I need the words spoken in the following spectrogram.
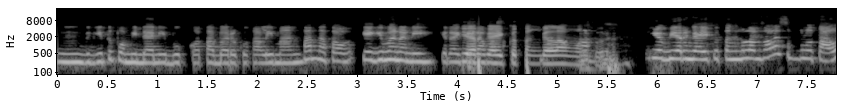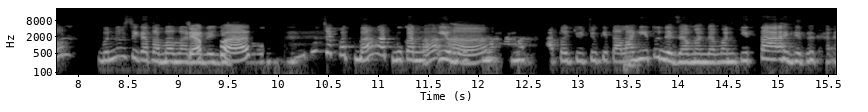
begitu pemindahan ibu kota baru ke Kalimantan atau kayak gimana nih kira-kira? Biar nggak ikut tenggelam maksudnya. Iya biar nggak ikut tenggelam soalnya 10 tahun bener sih kata Mbak Maria cepat. itu cepet banget bukan uh -uh. iya bukan anak atau cucu kita lagi itu udah zaman-zaman kita gitu kan.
